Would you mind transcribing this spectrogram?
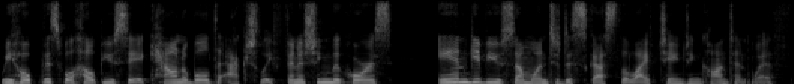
We hope this will help you stay accountable to actually finishing the course and give you someone to discuss the life changing content with.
